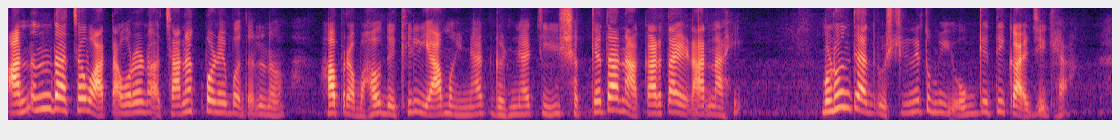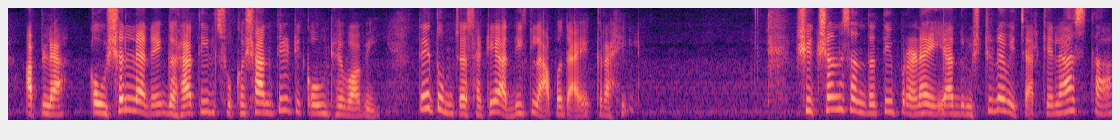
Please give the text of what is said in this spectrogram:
आनंदाचं वातावरण अचानकपणे बदलणं हा प्रभाव देखील या महिन्यात घडण्याची शक्यता नाकारता येणार नाही. म्हणून त्या दृष्टीने तुम्ही योग्य ती काळजी घ्या. आपल्या कौशल्याने घरातील सुखशांती टिकवून ठेवावी. ते तुमच्यासाठी अधिक लाभदायक राहील. शिक्षण संतती प्रणय या दृष्टीने विचार केला असता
